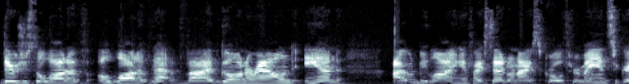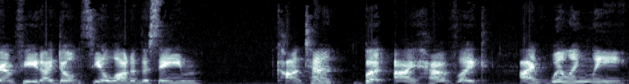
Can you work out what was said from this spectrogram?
there's just a lot of a lot of that vibe going around and I would be lying if I said when I scroll through my Instagram feed I don't see a lot of the same content, but I have like I've willingly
